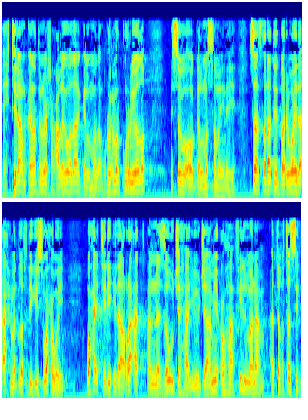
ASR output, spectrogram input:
ixtilaamkan hadda meesha waxaa laga wadaa galmada. Ruuxu markuu riyoodo isaga oo galmo samaynaya. Saas daraaddeed baa riwaayada axmed lafdigiisu waxa waxay tidhi idaa ra'at ana zawjaha yujaamicuhaa fi lmanaam ataqtasil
